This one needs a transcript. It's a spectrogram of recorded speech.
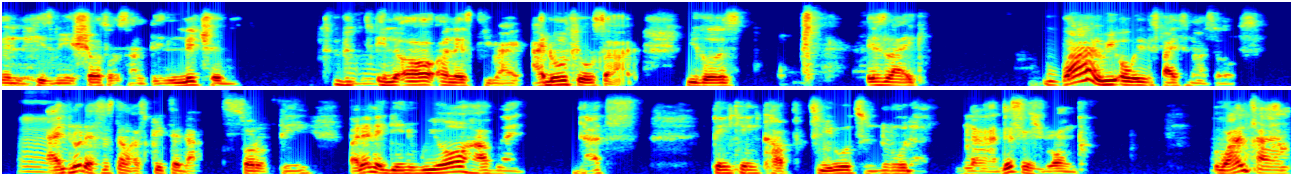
and he's been shot or something, literally, Mhm. in all honesty, right? I don't feel sad because it's like, why are we always fighting ourselves? Mm. I know the system has created that sort of thing, but then again, we all have like that thinking cap to be able to know that nah, this is wrong. One time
